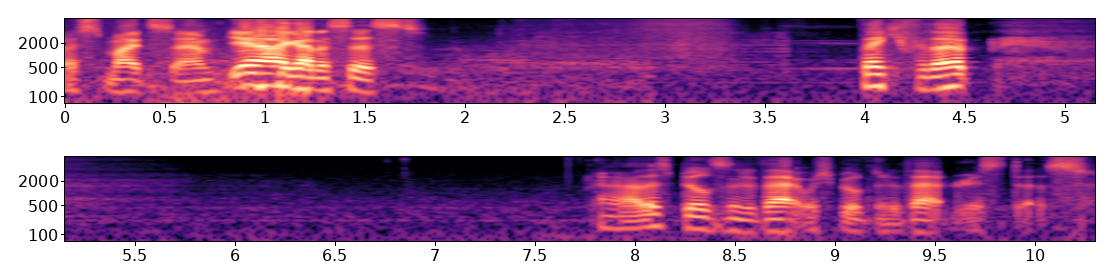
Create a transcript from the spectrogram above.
I smite Sam. Yeah, I got an assist. Thank you for that. Uh, this builds into that, which builds into that. It does.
